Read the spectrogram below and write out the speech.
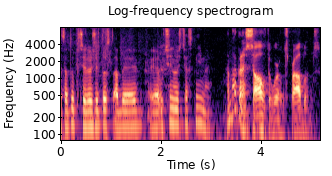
za tu příležitost, aby je učinil šťastnými. I'm not going to solve the world's problems.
